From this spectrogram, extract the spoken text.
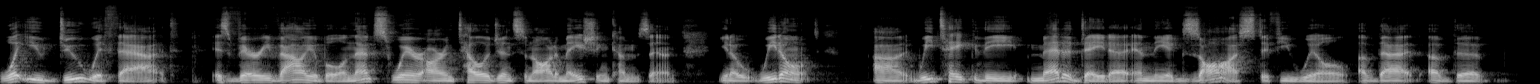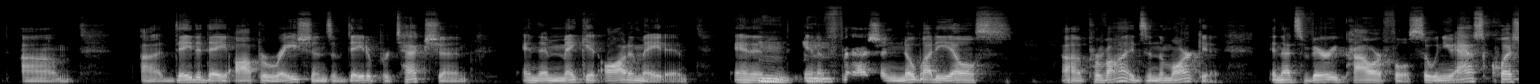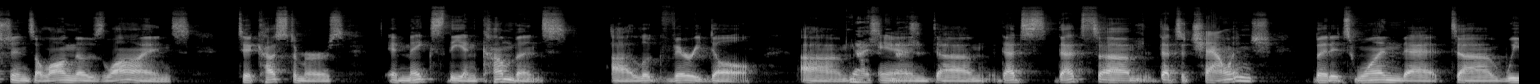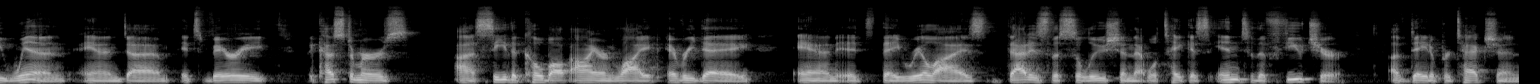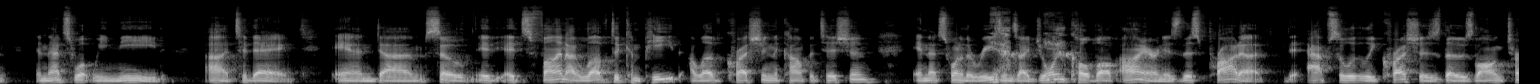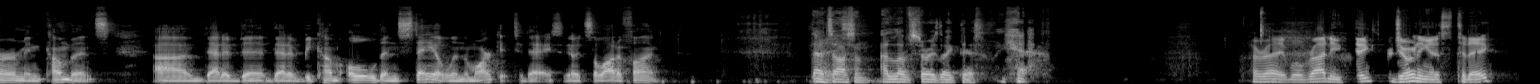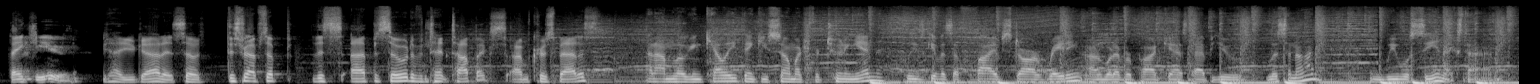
what you do with that is very valuable, and that's where our intelligence and automation comes in. You know, we don't uh, we take the metadata and the exhaust, if you will, of that of the um, uh, day-to-day operations of data protection, and then make it automated, and in, Mm, in a mm. fashion nobody else uh, provides in the market, and that's very powerful. So when you ask questions along those lines to customers, it makes the incumbents uh, look very dull. Um, Nice, and Um, that's that's um, that's a challenge, but it's one that uh, we win, and um it's very the customers uh, see the cobalt iron light every day, and it's they realize that is the solution that will take us into the future of data protection, and that's what we need uh, today. And um, so it, it's fun. I love to compete. I love crushing the competition, and that's one of the reasons I joined Cobalt Iron. Is this product that absolutely crushes those long-term incumbents uh, that have been that have become old and stale in the market today. So it's a lot of fun. That's Nice. awesome. I love stories like this. Yeah. All right. Well, Rodney, thanks for joining us today. Thank you. Yeah, you got it. So this wraps up this episode of Intent Topics. I'm Chris Battis. And I'm Logan Kelly. Thank you so much for tuning in. Please give us a five star rating on whatever podcast app you listen on, and we will see you next time.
